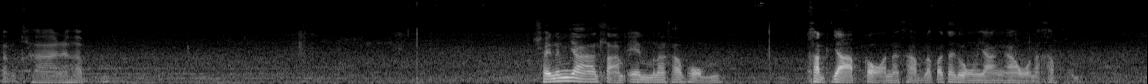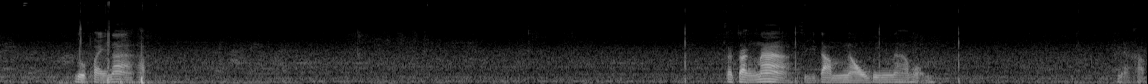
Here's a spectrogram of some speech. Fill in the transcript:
หลังคานะครับ ใช้น้ำยา 3N นะครับ ผม ขัดหยาบก่อนนะครับ แล้วก็จะลงยางเงานะครับผมดูไฟหน้าครับ กระจังหน้าสีดำเงาวิ่งนะครับผมเนี่ยครับ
